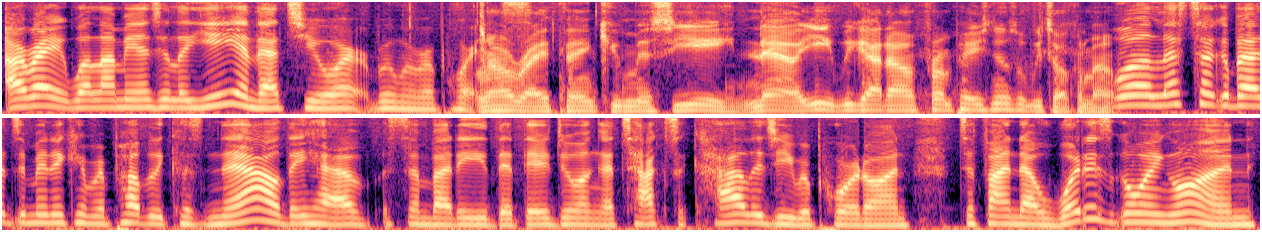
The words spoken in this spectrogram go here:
All right. Well, I'm Angela Yee, and that's your rumor report. All right, thank you, Miss Yee. Now, Yee, we got uh, front page news. What we talking about? Well, let's talk about Dominican Republic because now they have somebody that they're doing a toxicology report on to find out what is going on.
